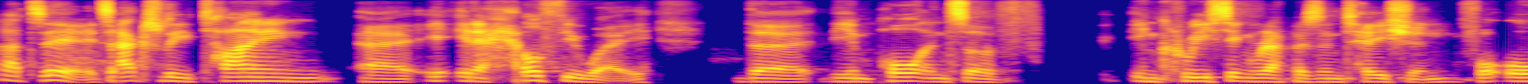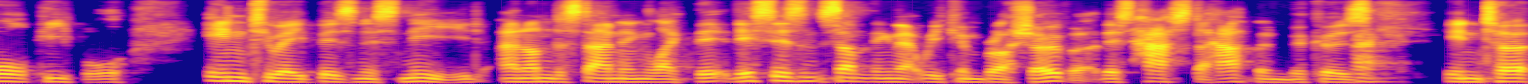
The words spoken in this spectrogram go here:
That's it. It's actually tying uh, in a healthy way the the importance of increasing representation for all people into a business need and understanding like th- this isn't something that we can brush over. This has to happen because right. into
